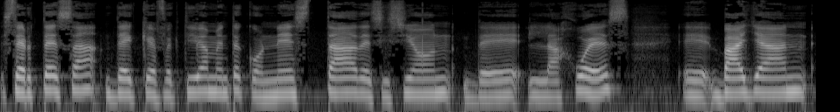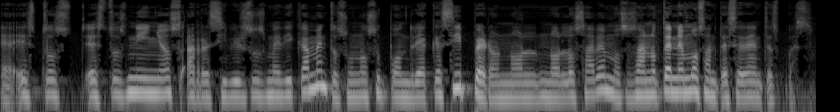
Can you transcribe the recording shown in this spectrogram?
certeza de que efectivamente con esta decisión de la juez eh, vayan estos estos niños a recibir sus medicamentos. Uno supondría que sí, pero no no lo sabemos. O sea, no tenemos antecedentes, pues.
